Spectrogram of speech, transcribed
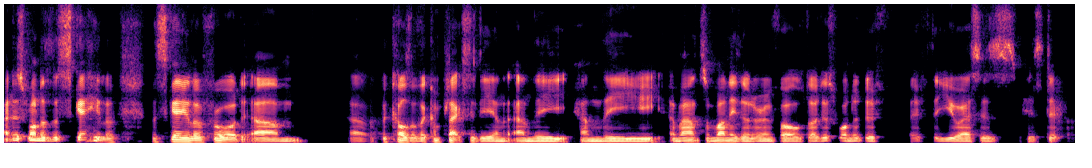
I just wondered the scale of the scale of fraud um, uh, because of the complexity and, and the and the amounts of money that are involved. I just wondered if if the US is is different.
